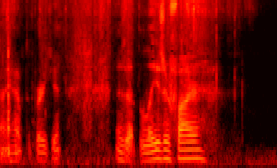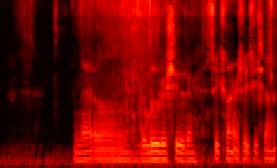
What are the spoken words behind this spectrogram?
I have to break it. Is that the laser fire? And that, uh, the looter shooter, 660 shot.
